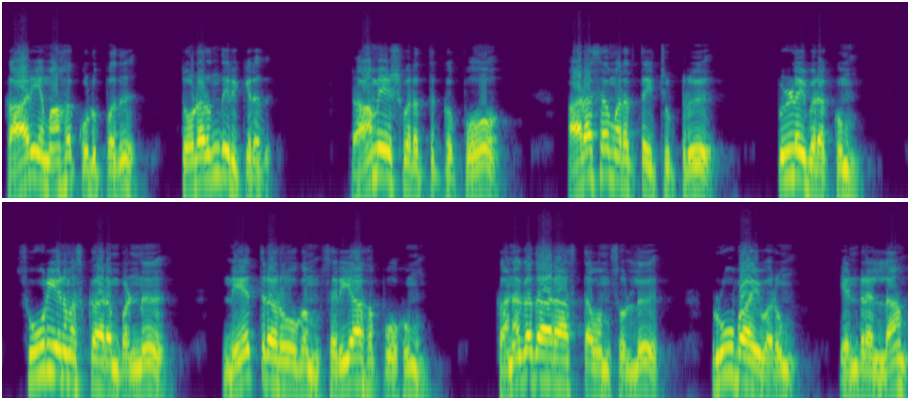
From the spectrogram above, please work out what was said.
காரியமாக கொடுப்பது தொடர்ந்து இருக்கிறது ராமேஸ்வரத்துக்கு போ. அரச மரத்தை சுற்று. பிள்ளை பிறக்கும். சூரிய நமஸ்காரம் பண்ணு. நேத்திர ரோகம் சரியாக போகும். கனகதாராஸ்தவம் சொல்லு. ரூபாய் வரும். என்றெல்லாம்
